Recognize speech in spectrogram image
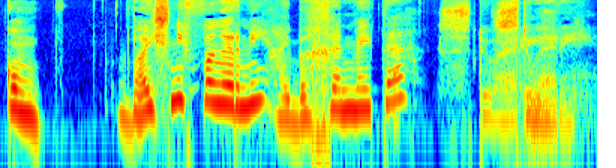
kom wys nie vinger nie, hy begin met 'n storie. storie.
